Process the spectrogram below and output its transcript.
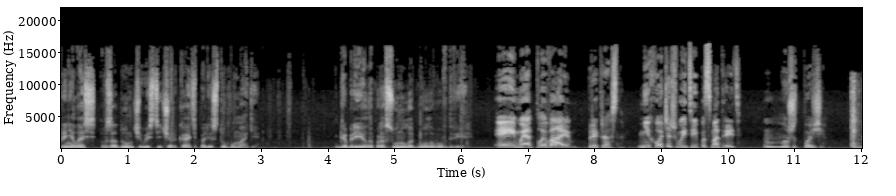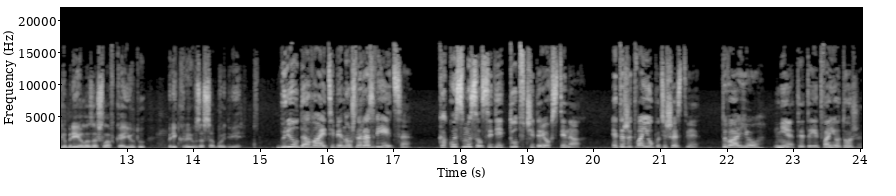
принялась в задумчивости черкать по листу бумаги. Габриэла просунула голову в дверь. Эй, мы отплываем! Прекрасно. Не хочешь выйти и посмотреть? Может, позже. Габриэла зашла в каюту, прикрыв за собой дверь. Брю, давай, тебе нужно развеяться. Какой смысл сидеть тут в четырех стенах? Это же твое путешествие. Твое. Нет, это и твое тоже.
